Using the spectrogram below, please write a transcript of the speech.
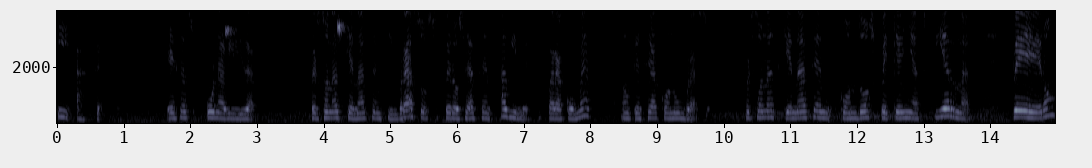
y hacer. Esa es una habilidad. Personas que nacen sin brazos, pero se hacen hábiles para comer, aunque sea con un brazo personas que nacen con dos pequeñas piernas, pero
